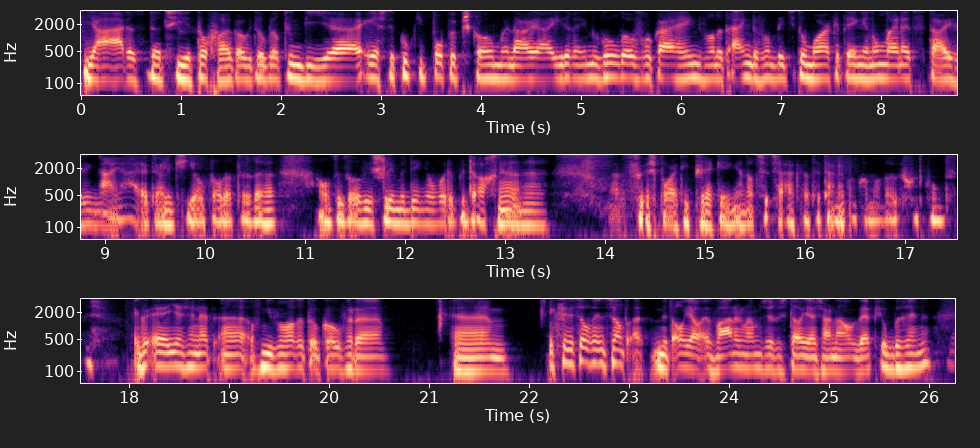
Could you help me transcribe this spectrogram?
Ja, dat, dat zie je toch ook, ook, ook wel toen die uh, eerste cookie pop-ups komen. Nou ja, iedereen rolde over elkaar heen van het einde van digital marketing en online advertising. Nou ja, uiteindelijk zie je ook wel dat er uh, altijd wel weer slimme dingen worden bedacht. Ja. En uh, first party tracking en dat soort zaken. Dat uiteindelijk ook allemaal wel goed komt. Dus, Ik, jij zei net, of in ieder geval had het ook over... Um, ik vind het zelf interessant, met al jouw ervaring, laat me zeggen, stel jij zou nou een webshop beginnen. Ja.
